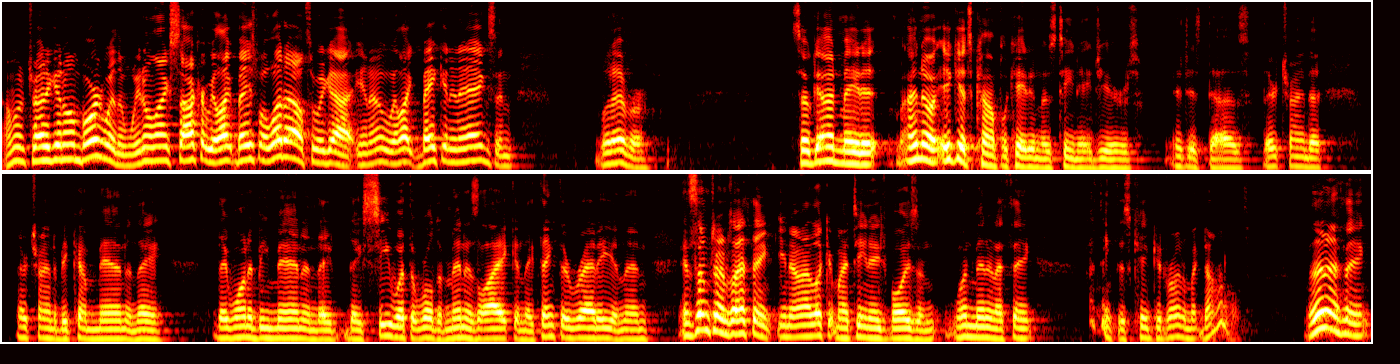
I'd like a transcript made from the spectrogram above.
I'm going to try to get on board with him. We don't like soccer. We like baseball. What else we got? You know, we like bacon and eggs and whatever. So God made it. I know it gets complicated in those teenage years. It just does. They're trying to they're trying to become men and they they want to be men and they, they see what the world of men is like and they think they're ready and then and sometimes I think, you know, I look at my teenage boys and one minute I think, I think this kid could run a McDonald's. But then I think,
